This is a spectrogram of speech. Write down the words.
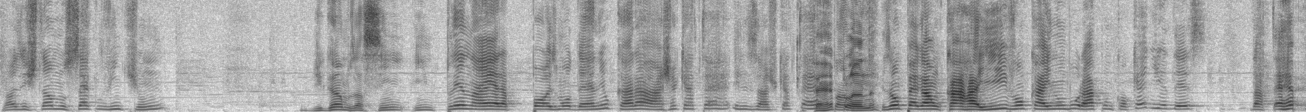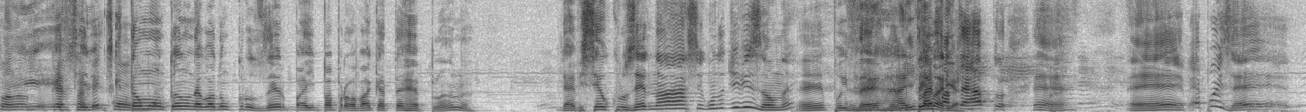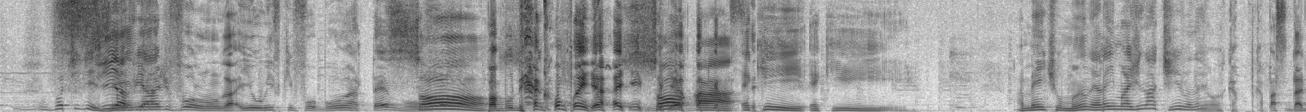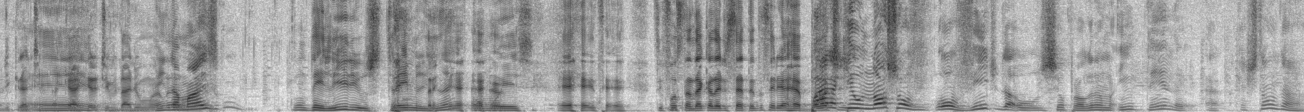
Nós estamos no século XXI, digamos assim, em plena era pós-moderna e o cara acha que a Terra, eles acham que a Terra, terra é, plana. é plana. Eles vão pegar um carro aí e vão cair num buraco em qualquer dia desse. Da Terra é plana. E, Eu quero saber eles como. que estão né? montando um negócio de um cruzeiro para ir para provar que a Terra é plana. Deve ser o Cruzeiro na segunda divisão, né? É, pois é. Né? Aí vai Maria. pra Terra plana. É. É, é, pois é vou te dizer. Se a viagem for longa e o uísque for bom, eu até vou. Só. Pra poder acompanhar aí. Só a, é que. É que. A mente humana ela é imaginativa, né? É, a capacidade de criatividade, é, criatividade humana. Ainda é mais com, com delírios tremores, né? Como esse. É, é, se fosse na década de 70, seria rebote. Para que o nosso ouvinte do seu programa entenda a questão da,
